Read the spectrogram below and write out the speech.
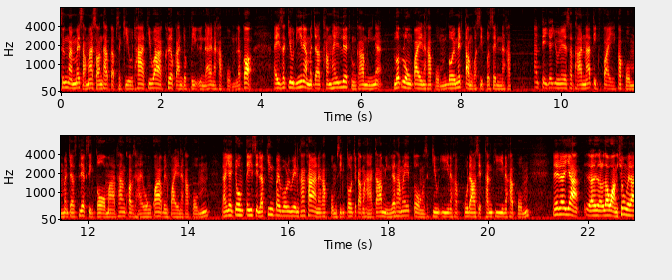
ซึ่งมันไม่สามารถซ้อนทับกับสกิลธาตุที่ว่าเคลือบการโจมตีอื่นได้นะครับผมแล้วก็ไอ้สกิลนี้เนี่ยมันจะทำให้เลือดของกามิงเนี่ยลดลงไปนะครับผมโดยไม่ต่ำกว่า 10%นะครับอันติจะอยู่ในสถานะติดไฟครับผมมันจะเรียกสิงโตมาทั้งความเสียหายวงกว้างเป็นไฟนะครับผมหลังจากโจมตีเสร็จแล้วกิ้งไปบริเวณข้างๆนะครับผมสิงโตจะกลับมาหาก้ามิงและทำให้ตัวของสกิล E นะครับคูดาวเสร็จทันทีนะครับผมในระยะระหว่างช่วงเวลา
